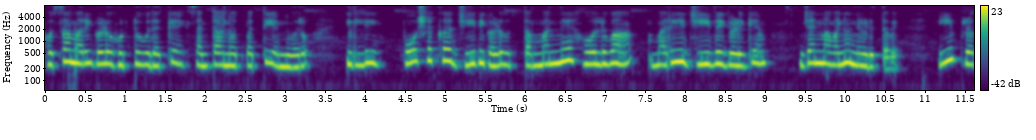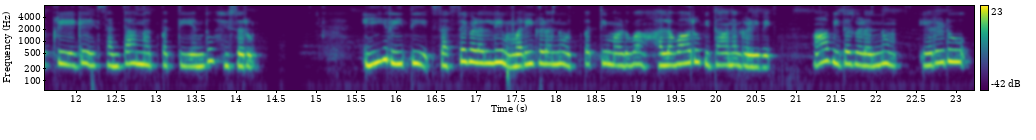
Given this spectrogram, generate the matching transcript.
ಹೊಸ ಮರಿಗಳು ಹುಟ್ಟುವುದಕ್ಕೆ ಸಂತಾನೋತ್ಪತ್ತಿ ಎನ್ನುವರು. ಇಲ್ಲಿ ಪೋಷಕ ಜೀವಿಗಳು ತಮ್ಮನ್ನೇ ಹೋಲುವ ಮರಿ ಜೀವಿಗಳಿಗೆ ಜನ್ಮವನ್ನು ನೀಡುತ್ತವೆ. ಈ ಪ್ರಕ್ರಿಯೆಗೆ ಸಂತಾನೋತ್ಪತ್ತಿ ಎಂದು ಹೆಸರು. ಈ ರೀತಿ ಸಸ್ಯಗಳಲ್ಲಿ ಮರಿಗಳನ್ನು ಉತ್ಪತ್ತಿ ಮಾಡುವ ಹಲವಾರು ವಿಧಾನಗಳಿವೆ. ಆ ವಿಧಗಳನ್ನು ಎರಡು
